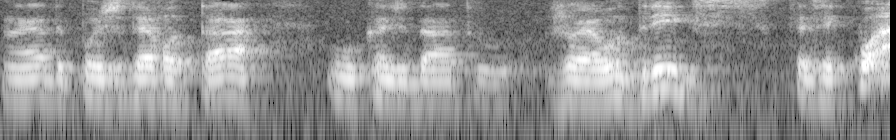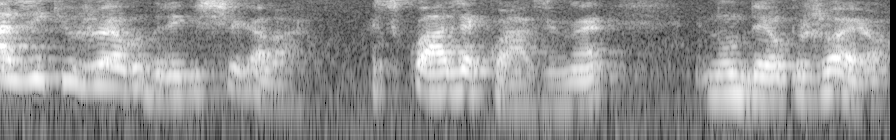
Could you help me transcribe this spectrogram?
né, depois de derrotar o candidato Joel Rodrigues, quer dizer, quase que o Joel Rodrigues chega lá. Mas quase é quase, né? Não deu para o Joel.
